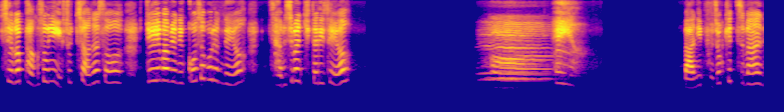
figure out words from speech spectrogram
제가 방송이 익숙치 않아서 게임 화면이 꺼져버렸네요. 잠시만 기다리세요. 에휴. 많이 부족했지만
